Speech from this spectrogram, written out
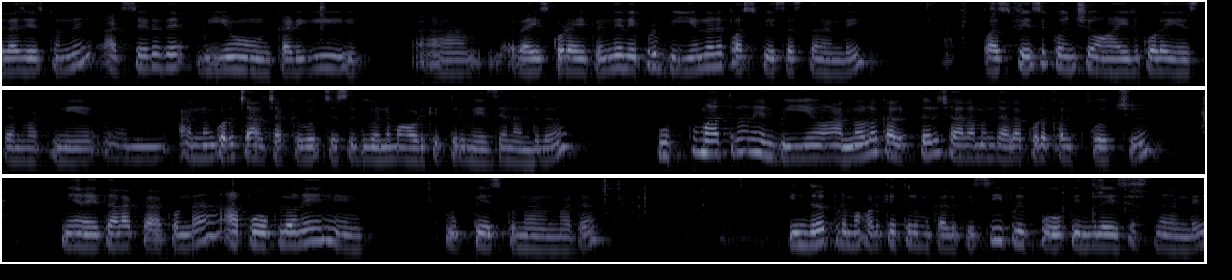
ఇలా చేసుకుంది? అటు సైడ్ అదే బియ్యం కడిగి రైస్ కూడా అయిపోయింది. నేను ఎప్పుడు బియ్యంలోనే పసుపు వేసేస్తానండి. పసుపు వేసి కొంచెం ఆయిల్ కూడా వేస్తాను అనమాట అన్నం కూడా చాలా చక్కగా వచ్చేస్తుంది. ఇదిగోండి మామిడికాయ తురుము వేసాను అందులో. ఉప్పు మాత్రం నేను బియ్యం అన్నంలో కలుపుతారు. చాలామంది అలా కూడా కలుపుకోవచ్చు. నేనైతే అలా కాకుండా ఆ పోపులోనే ఉప్పు వేసుకున్నాను అనమాట ఇందులో ఇప్పుడు మామిడికాయ తురుము కలిపేసి ఇప్పుడు పోపు ఇందులో వేసేస్తున్నానండి.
